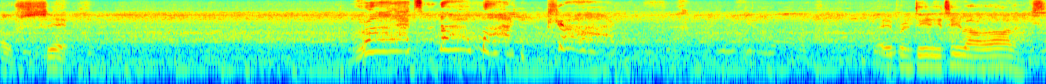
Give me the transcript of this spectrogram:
Oh shit. Rollins! Oh my god! Apron DDT by Rollins.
